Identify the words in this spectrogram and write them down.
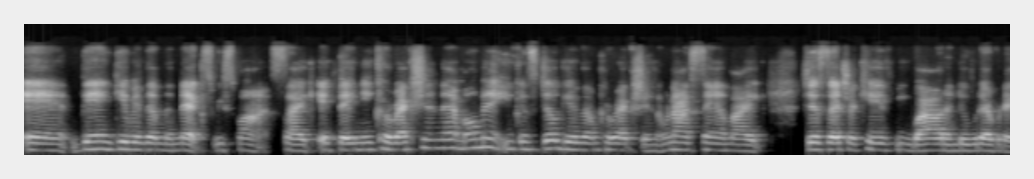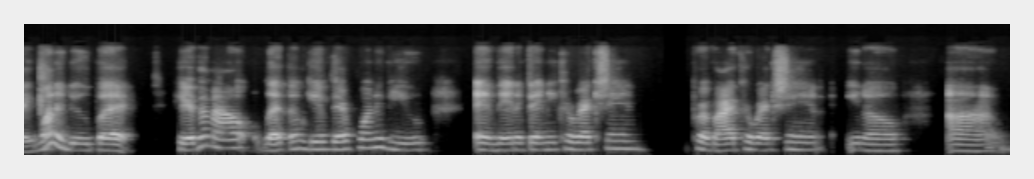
And then giving them the next response. Like if they need correction in that moment, you can still give them correction. We're not saying like just let your kids be wild and do whatever they want to do, but hear them out, let them give their point of view. And then if they need correction, provide correction, you know, um,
